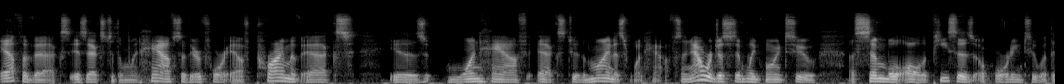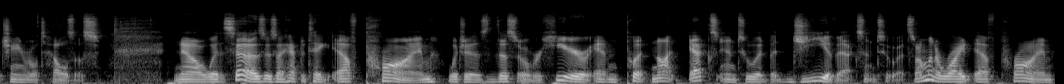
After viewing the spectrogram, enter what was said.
f of x is x to the 1 half, so therefore f prime of x is 1 half x to the minus 1 half. So now we're just simply going to assemble all the pieces according to what the chain rule tells us. Now what it says is I have to take f prime, which is this over here, and put not x into it, but g of x into it. So I'm going to write f prime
